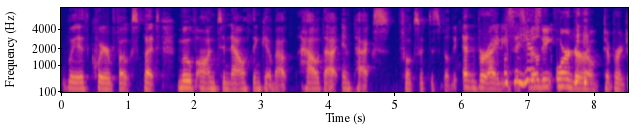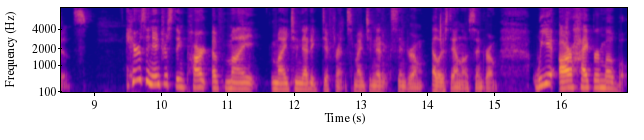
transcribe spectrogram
with queer folks, but move on to now thinking about how that impacts folks with disability and variety well, so disability or neurodivergence. Here's an interesting part of my my genetic difference, my genetic syndrome, Ehlers-Danlos syndrome. We are hypermobile.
